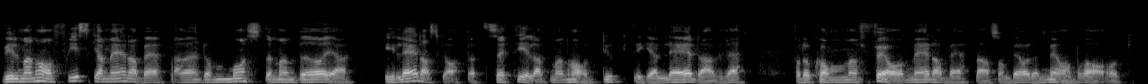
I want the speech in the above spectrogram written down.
Vill man ha friska medarbetare då måste man börja i ledarskapet. Se till att man har duktiga ledare. För då kommer man få medarbetare som både mår bra och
